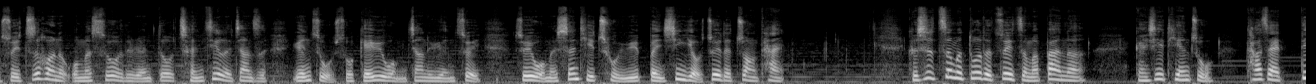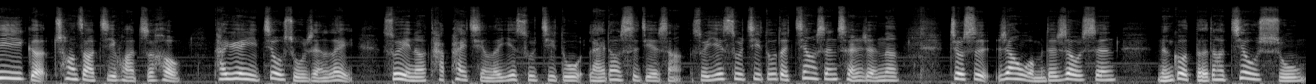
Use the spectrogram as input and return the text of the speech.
所以之后呢，我们所有的人都承继了这样子原主所给予我们这样的原罪，所以我们身体处于本性有罪的状态。可是这么多的罪怎么办呢？感谢天主，他在第一个创造计划之后，他愿意救赎人类，所以呢，他派遣了耶稣基督来到世界上。所以耶稣基督的降生成人呢，就是让我们的肉身能够得到救赎。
